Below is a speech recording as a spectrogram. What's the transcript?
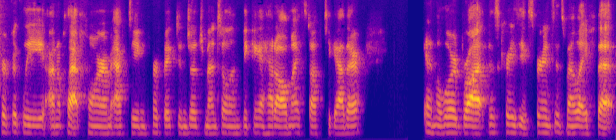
perfectly on a platform, acting perfect and judgmental and thinking I had all my stuff together. And the Lord brought this crazy experience into my life that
